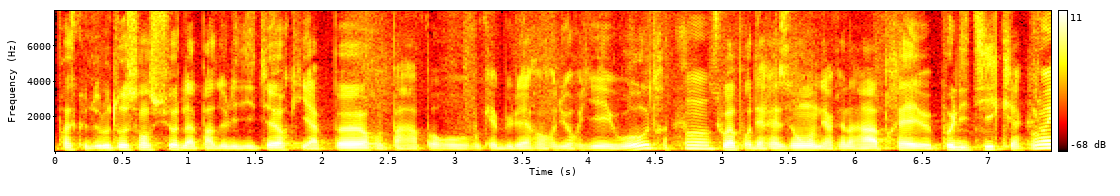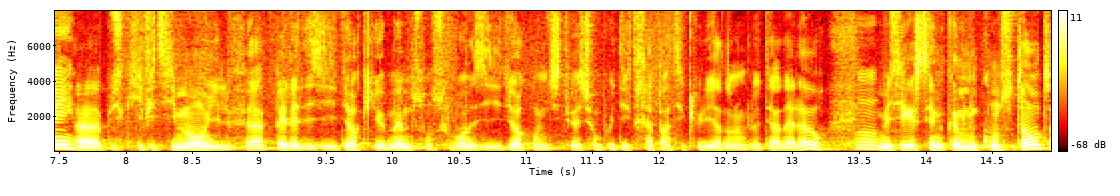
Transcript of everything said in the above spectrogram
presque de l'autocensure de la part de l'éditeur qui a peur par rapport au vocabulaire ordurier ou autre, mm. soit pour des raisons, on y reviendra après, euh, politiques, euh, puisqu'effectivement il fait appel à des éditeurs qui eux-mêmes sont souvent des éditeurs qui ont une situation politique très particulière dans l'Angleterre d'alors. Mm. Mais c'est comme une constante,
